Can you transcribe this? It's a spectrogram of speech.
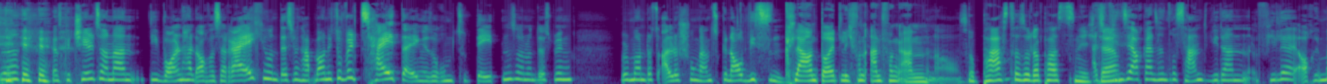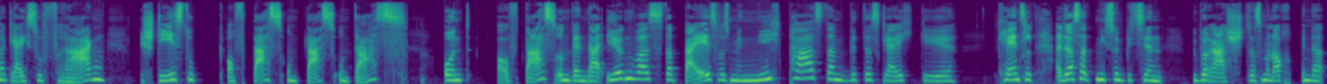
Ganz gechillt, sondern die wollen halt auch was erreichen und deswegen hat man auch nicht so viel Zeit, da irgendwie so rumzudaten, sondern deswegen will man das alles schon ganz genau wissen. Klar und deutlich von Anfang an. Genau. So passt das oder passt es nicht? Also ich ja? finde es ja auch ganz interessant, wie dann viele auch immer gleich so fragen, stehst du auf das und das und das und auf das und wenn da irgendwas dabei ist, was mir nicht passt, dann wird das gleich gecancelt. Also das hat mich so ein bisschen überrascht, dass man auch in der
